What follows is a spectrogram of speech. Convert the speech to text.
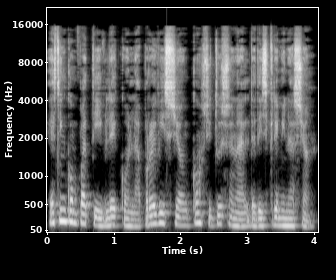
es incompatible con la prohibición constitucional de discriminación.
